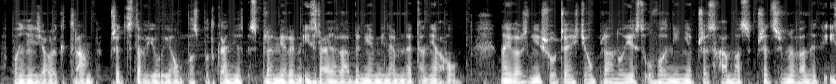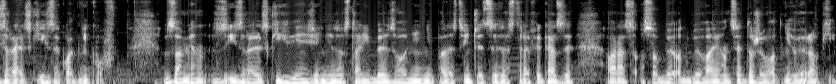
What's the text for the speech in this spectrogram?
W poniedziałek Trump przedstawił ją po spotkaniu z premierem Izraela Benjaminem Netanyahu. Najważniejszą częścią planu jest uwolnienie przez Hamas przetrzymywanych izraelskich zakładników. W zamian z izraelskich więzień zostaliby zwolnieni Palestyńczycy ze strefy gazy oraz osoby odbywające dożywotnie wyroki.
